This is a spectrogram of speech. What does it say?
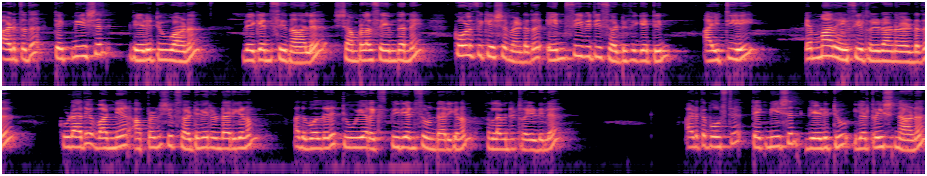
അടുത്തത് ടെക്നീഷ്യൻ ഗ്രേഡ് ടു ആണ്. വേക്കൻസി നാല്. ശമ്പളം സെയിം തന്നെ. ക്വാളിഫിക്കേഷൻ വേണ്ടത് N C V T certificate in I T I M R A C ട്രേഡാണ് വേണ്ടത്. കൂടാതെ വൺ ഇയർ അപ്രൻഷിപ്പ് സർട്ടിഫിക്കറ്റ് ഉണ്ടായിരിക്കണം. അതുപോലെ തന്നെ ടു ഇയർ എക്സ്പീരിയൻസും ഉണ്ടായിരിക്കണം റിലവന്റ് ട്രേഡിൽ അടുത്ത പോസ്റ്റ് ടെക്നീഷ്യൻ ഗ്രേഡ് ടു ഇലക്ട്രീഷ്യനാണ്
